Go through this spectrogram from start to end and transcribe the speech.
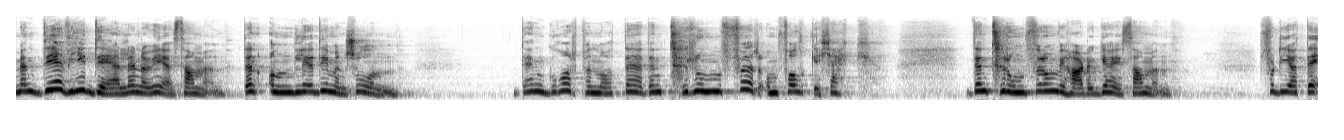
Men det vi deler når vi er sammen, den åndelige dimensjonen, den går på en måte, den trumfer om folk er kjekke. Den trumfer om vi har det gøy sammen. Fordi at det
